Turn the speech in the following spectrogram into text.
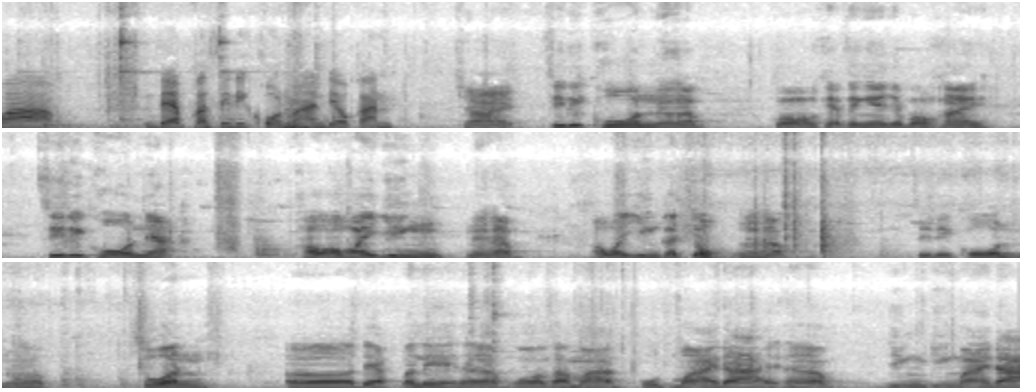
ว่าเดฟกับซิลิโคนมันอันเดียวกัน ใช่ซิลิโคนนะครับ ก็แคสเซงแงะจะบอกให้ซิลิโคนเนี่ยเขาเอาไว้ยิงนะครับ เอาไว้ยิงกระจกนะครับ ซิลิโคนนะครับ ส่วนเดบอันนี้นะครับก็สามารถอุดไม้ได้นะครับ ยิงยิงไม้ได้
